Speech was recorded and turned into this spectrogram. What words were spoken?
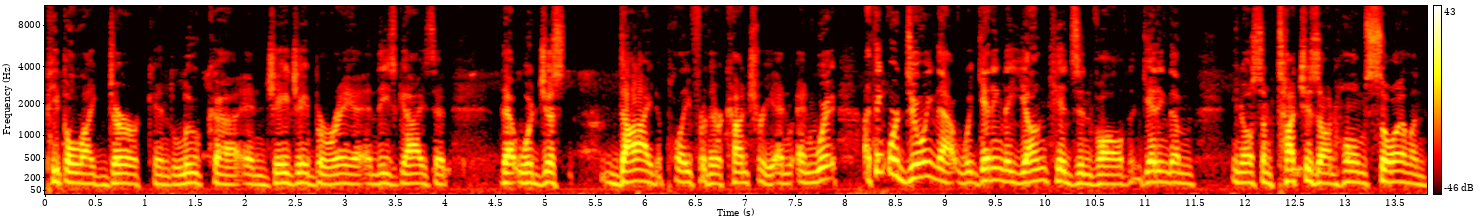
people like Dirk and Luka and JJ Barea and these guys that that would just die to play for their country. And and we I think we're doing that. We're getting the young kids involved and getting them, you know, some touches on home soil and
